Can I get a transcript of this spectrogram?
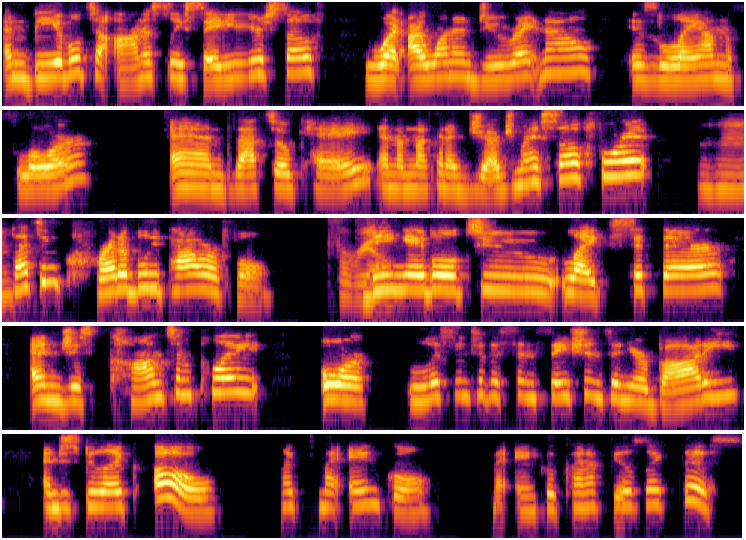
and be able to honestly say to yourself, what I want to do right now is lay on the floor and that's okay. And I'm not going to judge myself for it. Mhm. That's incredibly powerful. For real. Being able to like sit there and just contemplate or listen to the sensations in your body and just be like, oh, like my ankle, my ankle kind of feels like this.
